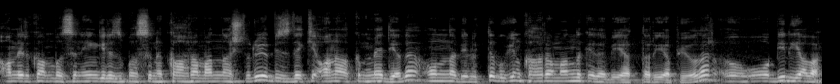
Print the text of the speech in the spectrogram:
Amerikan basını, İngiliz basını kahramanlaştırıyor. Bizdeki ana akım medyada onunla birlikte bugün kahramanlık edebiyatları yapıyorlar. O, o bir yalan.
